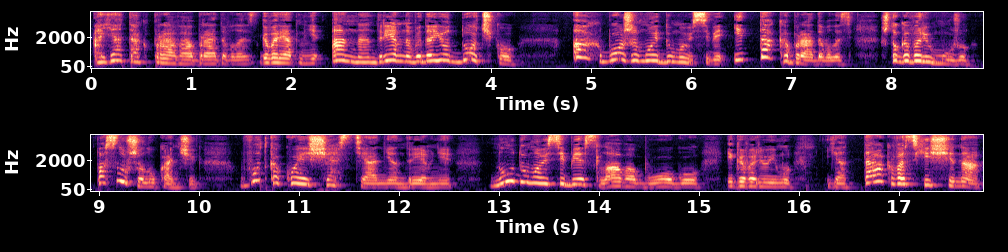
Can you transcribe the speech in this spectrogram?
А я так право обрадовалась. Говорят мне, Анна Андреевна выдает дочку. Ах, боже мой, думаю себе, и так обрадовалась, что говорю мужу, послушай, Луканчик, вот какое счастье Анне Андреевне. Ну, думаю себе, слава Богу. И говорю ему, я так восхищена,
